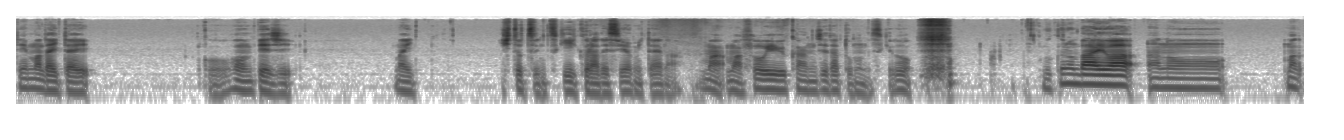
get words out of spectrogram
でまあ大体こうホームページ、まあ、一つにつきいくらですよみたいなまあまあそういう感じだと思うんですけど僕の場合はあのー、まあ、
